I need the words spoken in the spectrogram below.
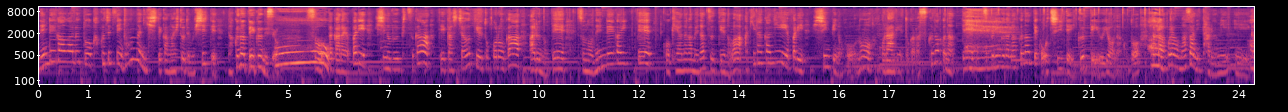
年齢が上がると確実にどんなに皮脂的な人でも皮脂ってなくなっていくんですよ。そう。だからやっぱり皮脂の分泌が低下しちゃうっていうところがあるのでその年齢がいってこう毛穴が目立つっていうのは明らかにやっぱり真皮の方のコラーゲンとかが少なくなってスプリングがなくなってこう陥っていくっていうようなこと。はいだからこれはまさにたるみが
